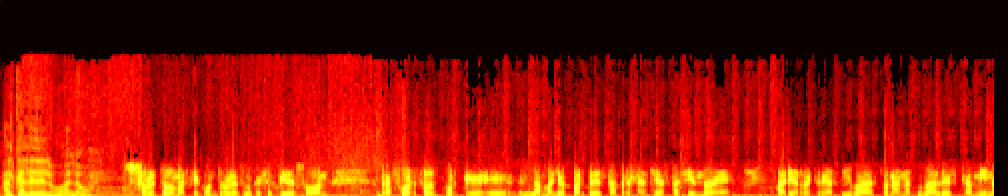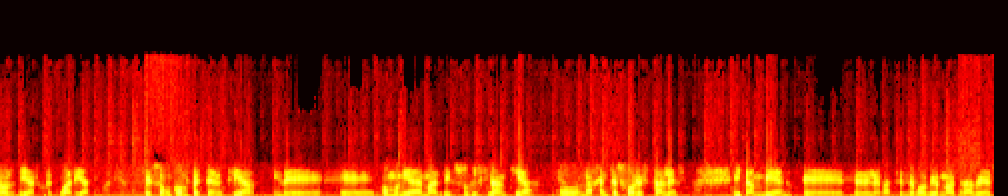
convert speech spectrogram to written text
alcalde del Boalo sobre todo más que controles, lo que se pide son refuerzos, porque eh, la mayor parte de esta presencia está siendo en áreas recreativas, zonas naturales, caminos, vías pecuarias, que son competencia de eh, Comunidad de Madrid, su vigilancia con agentes forestales y también eh, de delegación de gobierno a través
